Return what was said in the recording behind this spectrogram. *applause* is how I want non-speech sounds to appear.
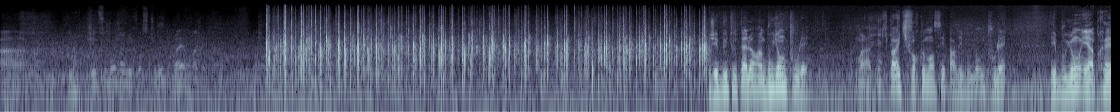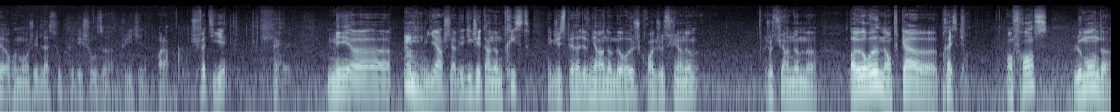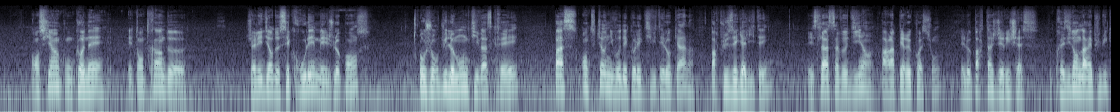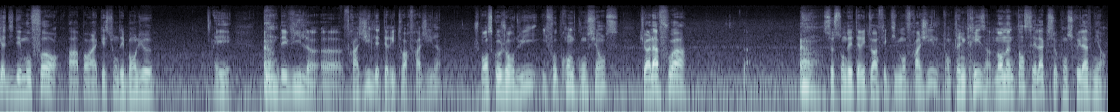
J'ai une soumo, j'ai un micro si tu veux. Ouais, on va mettre. J'ai bu tout à l'heure un bouillon de poulet. Voilà, donc il paraît qu'il faut recommencer par des bouillons de poulet, des bouillons et après remanger de la soupe et des choses euh, plus liquides. Voilà. Je suis fatigué. Mais euh, *clears throat* hier, j'avais dit que j'étais un homme triste et que j'espérais devenir un homme heureux. Je crois que je suis un homme. Je suis un homme euh, pas heureux, mais en tout cas euh, presque. En France, le monde ancien qu'on connaît est en train de, j'allais dire de s'écrouler, mais je le pense. Aujourd'hui, le monde qui va se créer passe, en tout cas au niveau des collectivités locales, par plus d'égalité. Et cela, ça veut dire par la péréquation et le partage des richesses. Le président de la République a dit des mots forts par rapport à la question des banlieues et *clears throat* des villes euh, fragiles, des territoires fragiles. Je pense qu'aujourd'hui, il faut prendre conscience qu'à la fois, ce sont des territoires effectivement fragiles, qui sont en pleine crise, mais en même temps, c'est là que se construit l'avenir.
